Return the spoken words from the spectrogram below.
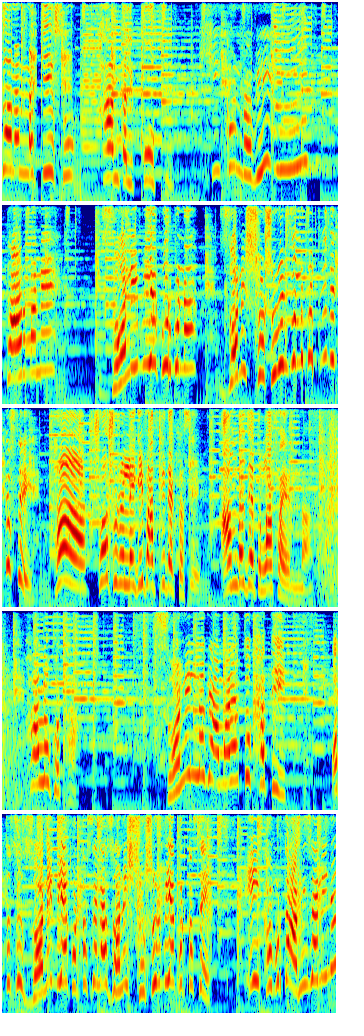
জানেন না কিছু? খান খালি কচু। কি কোন ভাবি? তার মানে জনি বিয়ে করব না? জনি শ্বশুরের জন্য পাত্রী দেখতেছে? হ্যাঁ শ্বশুরের লেগেই পাত্রী দেখতেছে। আন্দাজ এত লাফায়েন না। ভালো কথা। জনির লগে আমার এত খাতির। অথচ জনি বিয়ে করতেছে না জনির শ্বশুর বিয়ে করতেছে? এই খবর তো আমি জানি না।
